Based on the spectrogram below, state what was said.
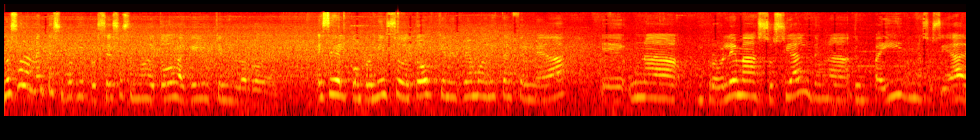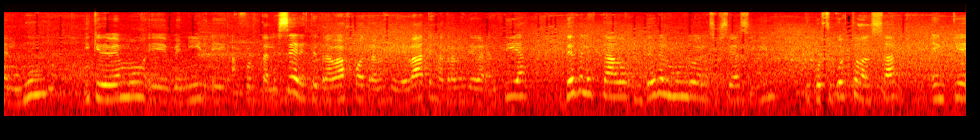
no solamente su propio proceso, sino de todos aquellos quienes lo rodean. Ese es el compromiso de todos quienes vemos en esta enfermedad un problema social de, un país, de una sociedad, del mundo y que debemos venir a fortalecer este trabajo a través de debates, a través de garantías, desde el Estado, desde el mundo de la sociedad civil y por supuesto avanzar en que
